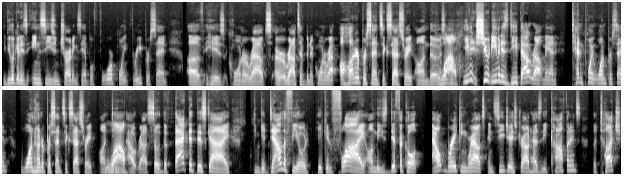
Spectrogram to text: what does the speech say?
If you look at his in season charting sample, 4.3% of his corner routes or routes have been a corner route, 100% success rate on those. Wow. Even shoot, even his deep out route, man, 10.1%. 100% success rate on wow. deep out routes. So the fact that this guy can get down the field, he can fly on these difficult outbreaking routes, and CJ Stroud has the confidence, the touch,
